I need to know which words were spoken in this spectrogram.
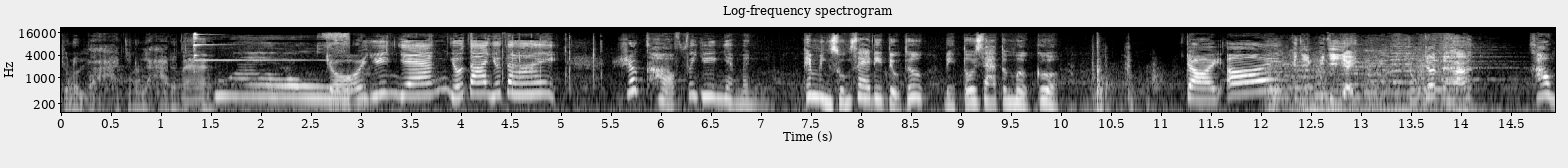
cho nó lạ cho nó lạ đó mà Trời ơi duyên dáng Vỗ tay vỗ tay. Rất hợp với duyên nhà mình. Thế mình xuống xe đi tiểu thư Để tôi ra tôi mở cửa. Trời ơi. Cái gì cái gì vậy? Chuột chết nè hả? Không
